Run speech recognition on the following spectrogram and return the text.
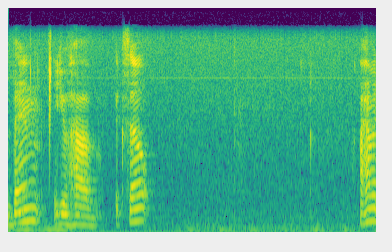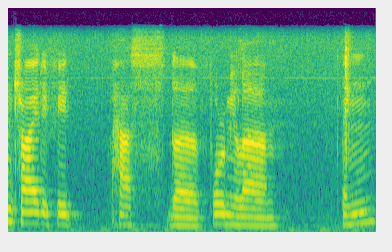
Then you have Excel. I haven't tried if it has the formula thing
